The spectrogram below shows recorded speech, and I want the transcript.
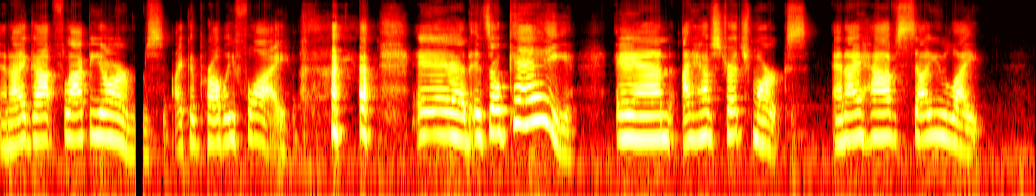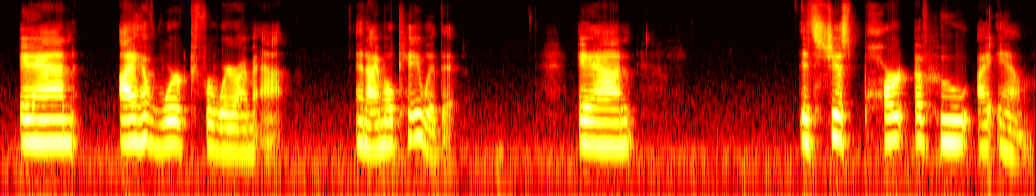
and I got flappy arms. I could probably fly. and it's okay. And I have stretch marks and I have cellulite and I have worked for where I'm at and I'm okay with it. And it's just part of who I am.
